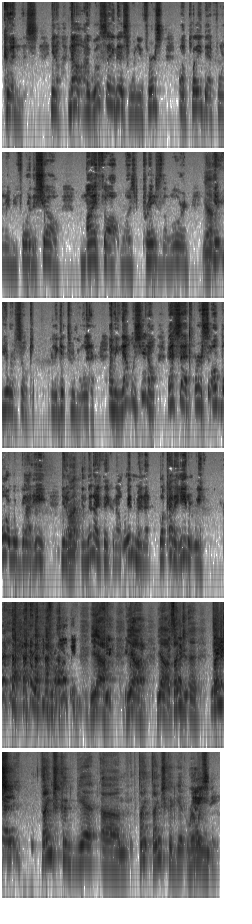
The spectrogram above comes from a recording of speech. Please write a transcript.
goodness. You know, now I will say this: when you first uh, played that for me before the show, my thought was, praise the Lord, yeah. Europe's okay, going to get through the winter. I mean, that was, you know, that's that first, oh boy, we've got heat, you know. Right. And then I think, now, wait a minute, what kind of heat are we? are we drawing? yeah, yeah, yeah. things, like, uh, things, things could get, um, th- things could get really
